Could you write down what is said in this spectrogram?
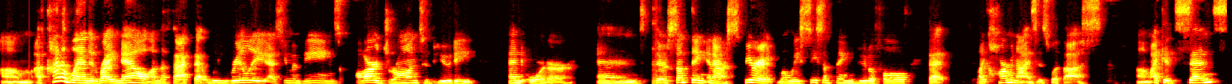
Um, I've kind of landed right now on the fact that we really, as human beings, are drawn to beauty and order. And there's something in our spirit when we see something beautiful that like harmonizes with us. Um, I could sense,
